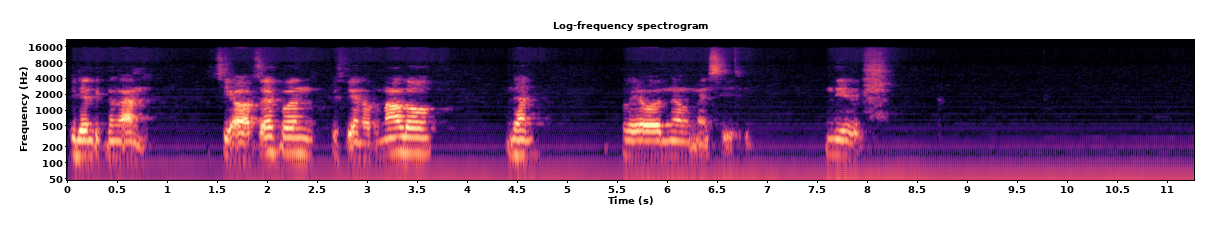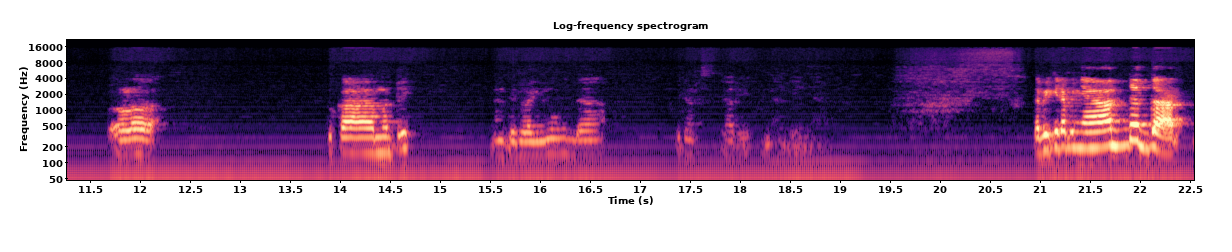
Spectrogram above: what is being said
identik dengan CR7, Cristiano Ronaldo, dan Lionel Messi. Sendiri. Kalau suka Modric, nanti lagi muda, kita harus cari penggantinya. Tapi kita punya Odegaard,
